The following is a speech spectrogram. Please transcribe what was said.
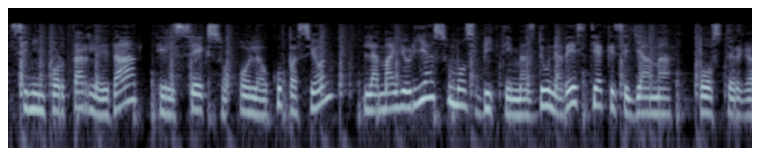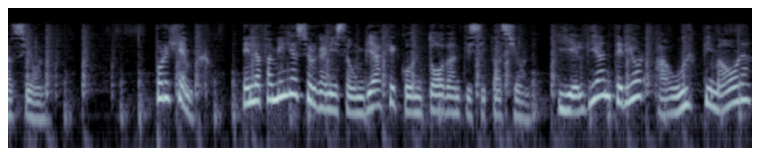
Sin importar la edad, el sexo o la ocupación, la mayoría somos víctimas de una bestia que se llama postergación. Por ejemplo, en la familia se organiza un viaje con toda anticipación y el día anterior, a última hora,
